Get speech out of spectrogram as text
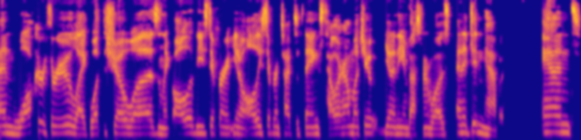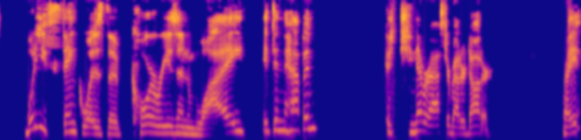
and walk her through like what the show was and like all of these different, you know, all these different types of things, tell her how much it, you know, the investment was. And it didn't happen. And what do you think was the core reason why it didn't happen? Because she never asked her about her daughter, right?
